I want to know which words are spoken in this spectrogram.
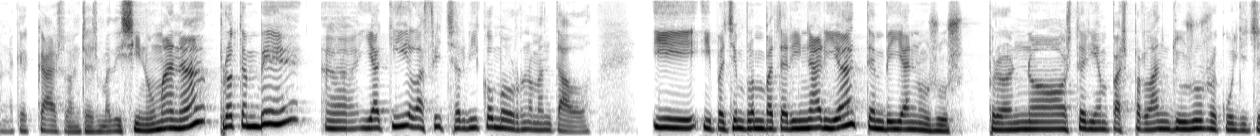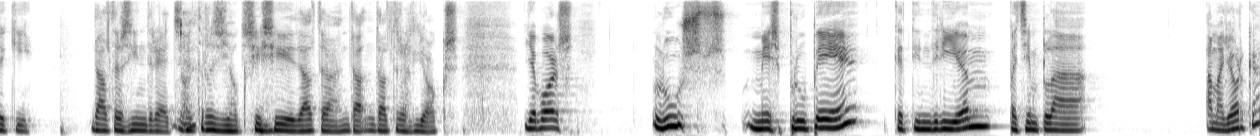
en aquest cas doncs, és medicina humana, però també eh, hi ha qui l'ha fet servir com a ornamental. I, I, per exemple, en veterinària també hi ha usos, però no estaríem pas parlant d'usos recollits aquí, d'altres indrets. Eh? D'altres llocs. Sí, sí, d'altres llocs. Llavors, l'ús més proper que tindríem, per exemple, a Mallorca,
